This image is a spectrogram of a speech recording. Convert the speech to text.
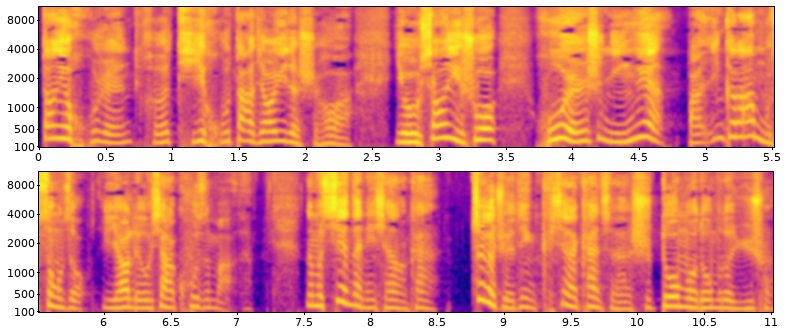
当年湖人和鹈鹕大交易的时候啊，有消息说湖人是宁愿把英格拉姆送走，也要留下库兹马的。那么现在你想想看，这个决定现在看起来是多么多么的愚蠢。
